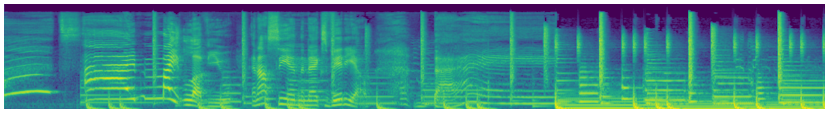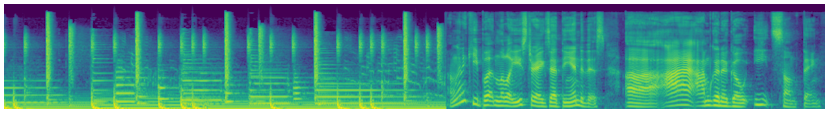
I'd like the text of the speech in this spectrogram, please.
I might love you, and I'll see you in the next video. Bye. I'm gonna keep putting little Easter eggs at the end of this. Uh, I I'm gonna go eat something.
